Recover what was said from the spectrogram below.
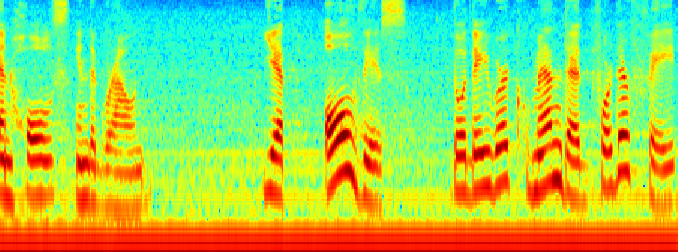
and holes in the ground. Yet all this, though they were commended for their faith,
